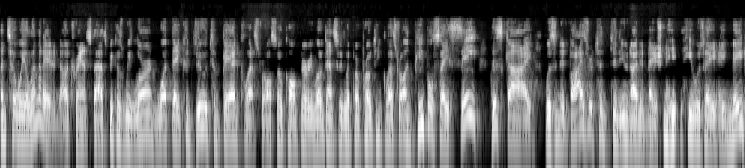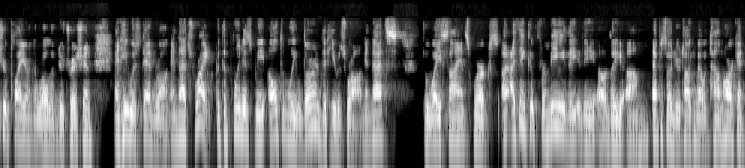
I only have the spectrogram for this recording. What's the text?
until we eliminated uh, trans fats because we learned what they could do to bad cholesterol, so called very low density lipoprotein cholesterol. And people say, see, this guy was an advisor to, to the United Nations. He, he was a, a major player in the world of nutrition, and he was dead wrong. And that's right. But the point is, we ultimately learned that he was wrong. And that's the way science works. I, I think for me, the the uh, the um, episode you're talking about with Tom Harkin,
